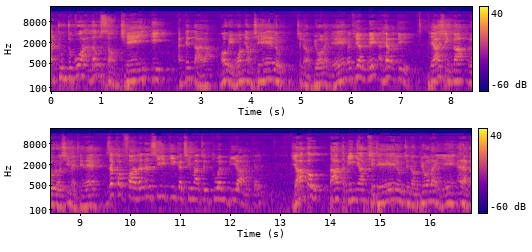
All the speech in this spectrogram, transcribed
အတူတကွလှုပ်ဆောင်ခြင်းဤအနှစ်သာရမဟုတ်ရင်ဝမ်းမြောက်ခြင်းလို့ကျွန်တော်ပြောလိုက်တယ် Pathian ni a herati. ဘုရားရှင်ကလို့တော်ရှိမယ်ထင်တယ် Jacob falen an si ti ka chima chun tuan bia itel. ယာကုပ်သားသမီးများဖြစ်တယ်လို့ကျွန်တော်ပြောလိုက်ရင်အဲ့ဒါက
